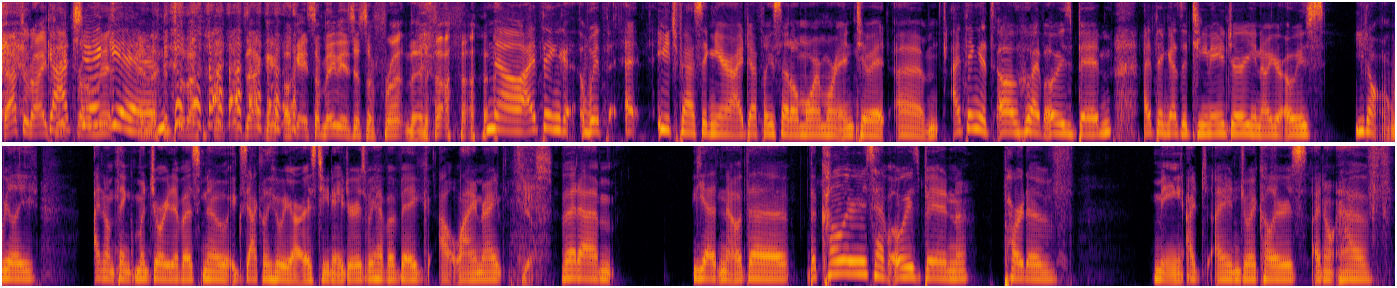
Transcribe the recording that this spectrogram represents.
that's what I take from it. again. What I. Exactly. Okay, so maybe it's just a front then. no, I think with uh, each passing year, I definitely settle more and more into it. Um, I think it's oh, who I've always been. I think as a teenager, you know, you're always you don't really. I don't think majority of us know exactly who we are as teenagers. We have a vague outline, right? yes. But um, yeah, no the the colors have always been part of me. I I enjoy colors. I don't have.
